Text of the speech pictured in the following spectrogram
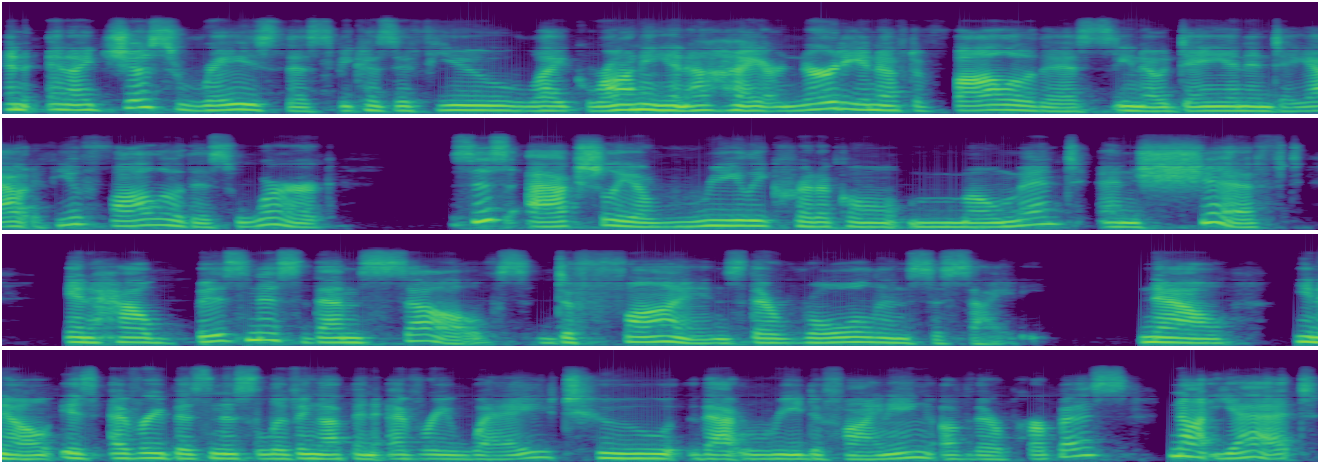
And, and I just raise this because if you, like Ronnie and I, are nerdy enough to follow this, you know, day in and day out, if you follow this work, this is actually a really critical moment and shift in how business themselves defines their role in society. Now, you know, is every business living up in every way to that redefining of their purpose? Not yet,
